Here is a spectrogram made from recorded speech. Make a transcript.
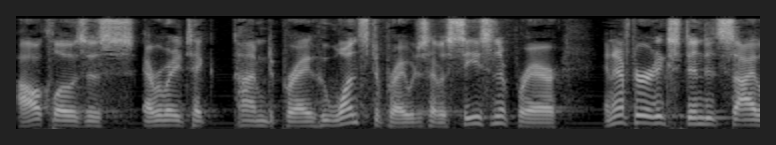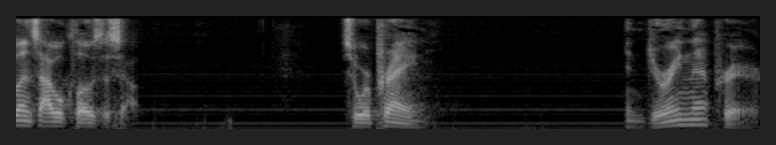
I'll close this. Everybody take time to pray. Who wants to pray? We'll just have a season of prayer. And after an extended silence, I will close this out. So we're praying. And during that prayer,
